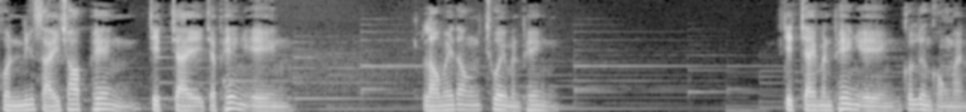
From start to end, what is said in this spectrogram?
คนนิสัยชอบเพ่ง จิตใจจะเพ่งเอง เราไม่ต้องช่วยมันเพ่ง จิตใจมันเพ่งเองก็เรื่องของมัน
